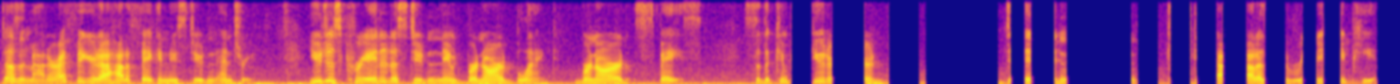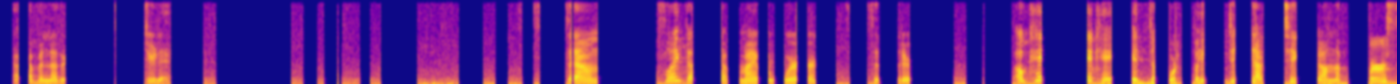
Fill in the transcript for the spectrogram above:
Doesn't matter. I figured out how to fake a new student entry. You just created a student named Bernard Blank. Bernard Space. So the computer didn't kick out as a repeat of another student. Sounds like that might work. Okay, okay, it does work, but you did have ticket on the first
